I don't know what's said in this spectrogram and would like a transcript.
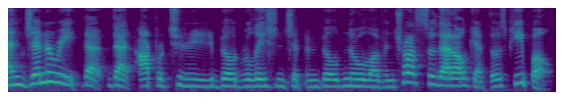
and generate that that opportunity to build relationship and build know love and trust so that i'll get those people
